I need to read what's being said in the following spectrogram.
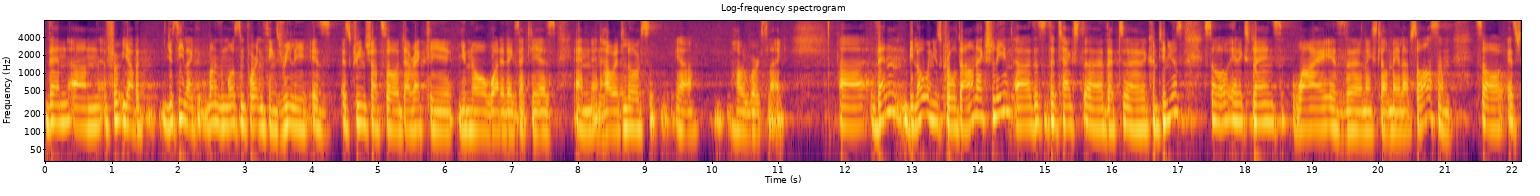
then um, for, yeah, but you see like one of the most important things really is a screenshot so directly you know what it exactly is and, and how it looks, yeah, how it works like. Uh, then below when you scroll down actually, uh, this is the text uh, that uh, continues. So it explains why is the Nextcloud Mail app so awesome. So it's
